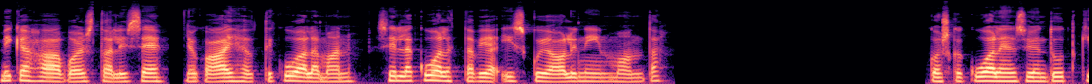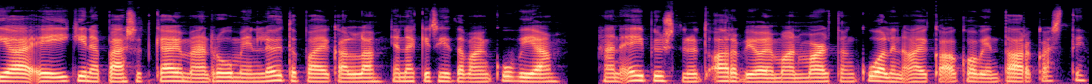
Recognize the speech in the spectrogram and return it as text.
mikä haavoista oli se, joka aiheutti kuoleman, sillä kuolettavia iskuja oli niin monta. Koska kuolinsyyn tutkija ei ikinä päässyt käymään ruumiin löytöpaikalla ja näki siitä vain kuvia, hän ei pystynyt arvioimaan Martan kuolinaikaa kovin tarkasti.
